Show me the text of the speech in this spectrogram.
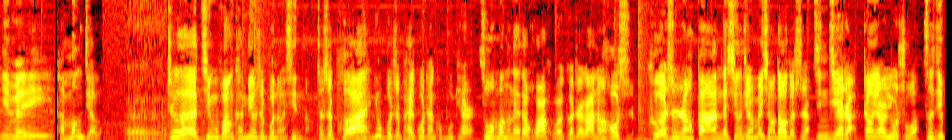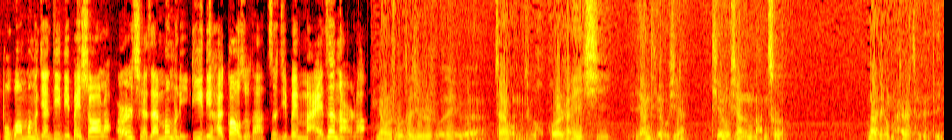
因为他梦见了。呃，这警方肯定是不能信呐，这是破案，又不是拍国产恐怖片做梦那套花活搁这嘎能好使？可是让办案的刑警没想到的是，紧接着张燕又说自己不光梦见弟弟被杀了，而且在梦里弟弟还告诉他自己被埋在哪儿了。描述的就是说这个在我们这个火车站以西沿铁路线，铁路线的南侧，那就埋着他的弟弟。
